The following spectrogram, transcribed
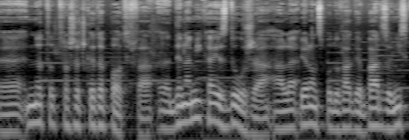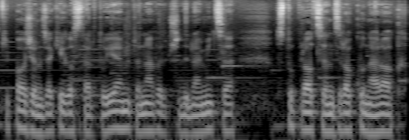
E, no to troszeczkę to potrwa. Dynamika jest duża, ale biorąc pod uwagę bardzo niski poziom, z jakiego startujemy, to nawet przy dynamice 100% z roku na rok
